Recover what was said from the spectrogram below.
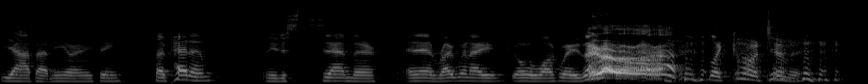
yap at me or anything, so I pet him, and he just stand there. And then right when I go walk away, he's like, rah, like, God damn it!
